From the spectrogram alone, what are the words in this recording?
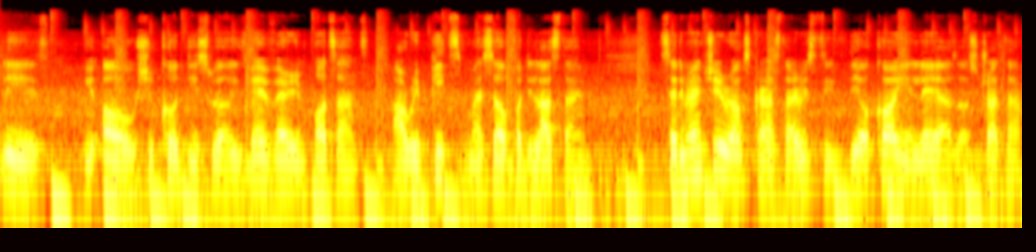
Please, you all should code this well. It's very, very important. I'll repeat myself for the last time. Sedimentary rocks characteristics they occur in layers or strata.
